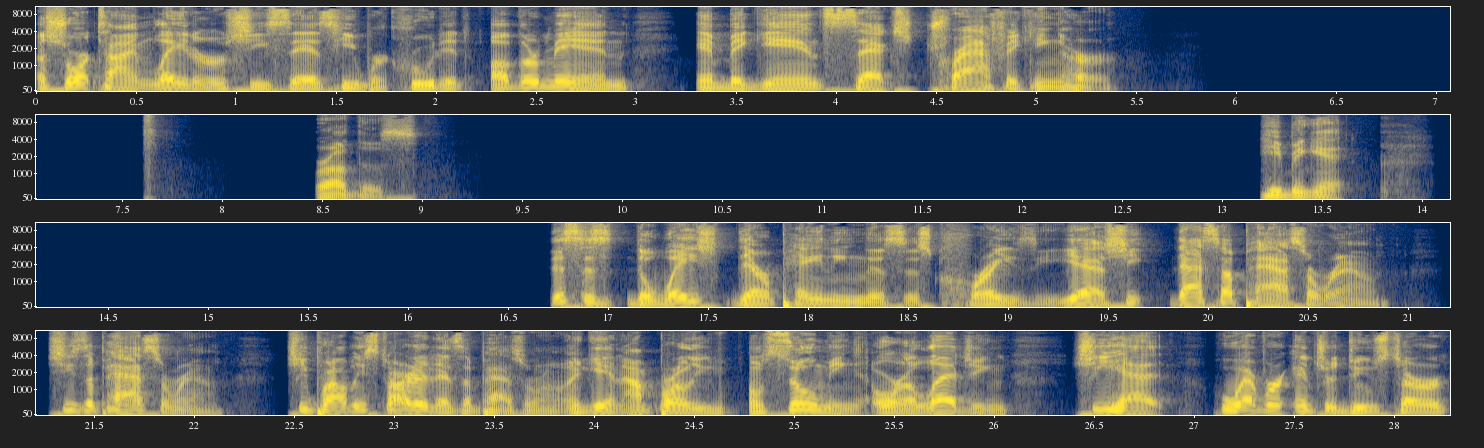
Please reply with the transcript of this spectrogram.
A short time later, she says he recruited other men and began sex trafficking her. Brothers. he began this is the way they're painting this is crazy yeah she that's a pass around she's a pass around she probably started as a pass around again i'm probably assuming or alleging she had whoever introduced her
